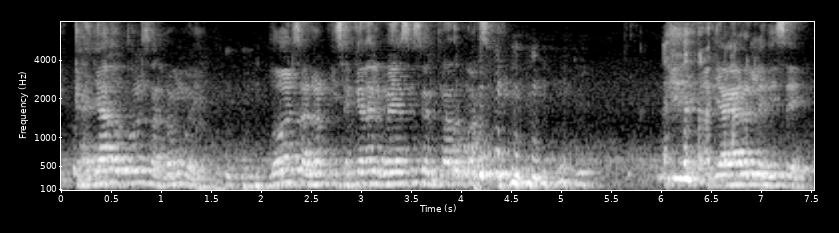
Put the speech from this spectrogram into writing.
Y Callado todo el salón, güey. Todo el salón. Y se queda el güey así sentado, así. Y agarra y le dice,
